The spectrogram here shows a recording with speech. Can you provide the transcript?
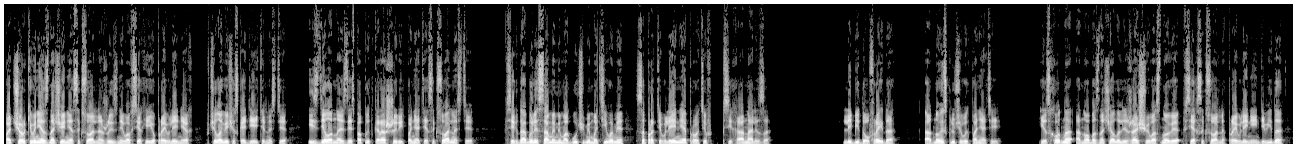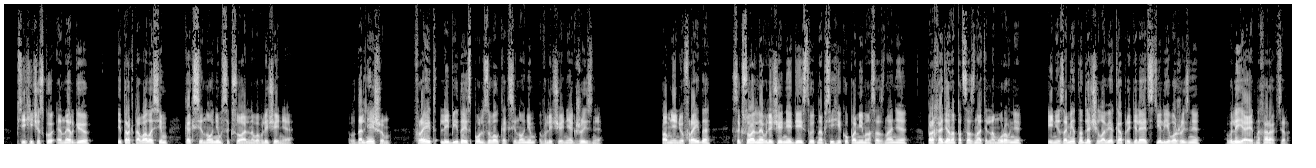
подчеркивание значения сексуальной жизни во всех ее проявлениях в человеческой деятельности и сделанная здесь попытка расширить понятие сексуальности, всегда были самыми могучими мотивами сопротивления против психоанализа либидо у Фрейда – одно из ключевых понятий. Исходно оно обозначало лежащую в основе всех сексуальных проявлений индивида психическую энергию и трактовалось им как синоним сексуального влечения. В дальнейшем Фрейд либидо использовал как синоним влечения к жизни. По мнению Фрейда, сексуальное влечение действует на психику помимо сознания, проходя на подсознательном уровне и незаметно для человека определяет стиль его жизни, влияет на характер.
